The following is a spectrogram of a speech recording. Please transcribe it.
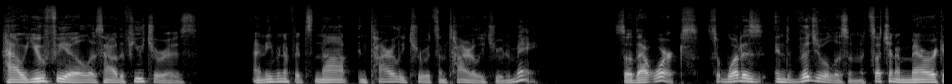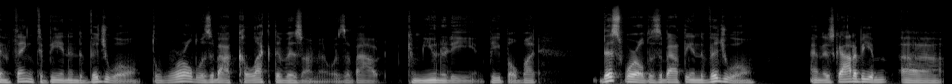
How you feel is how the future is and even if it's not entirely true it's entirely true to me. So that works. So what is individualism? It's such an american thing to be an individual. The world was about collectivism. It was about community and people, but this world is about the individual, and there's got to be a,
